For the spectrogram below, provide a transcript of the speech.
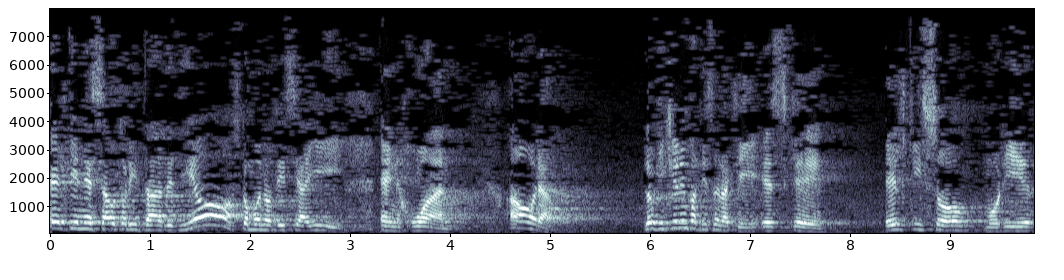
Él tiene esa autoridad de Dios, como nos dice ahí en Juan. Ahora, lo que quiero enfatizar aquí es que Él quiso morir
